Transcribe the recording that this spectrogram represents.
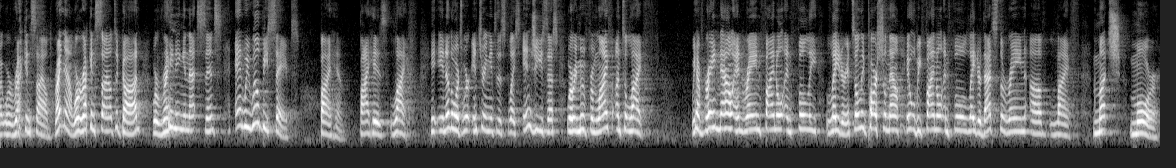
Right? We're reconciled. Right now, we're reconciled to God. We're reigning in that sense, and we will be saved by Him, by His life. In other words, we're entering into this place in Jesus where we move from life unto life. We have reign now and reign final and fully later. It's only partial now, it will be final and full later. That's the reign of life. Much more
